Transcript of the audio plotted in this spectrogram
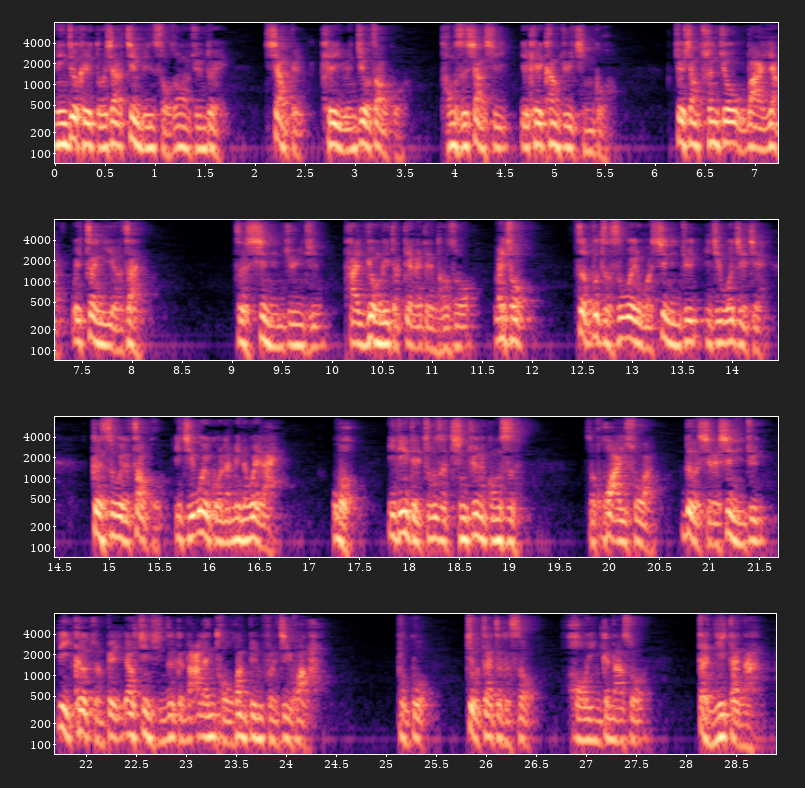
您就可以夺下晋平手中的军队，向北可以援救赵国，同时向西也可以抗拒秦国，就像春秋五霸一样为正义而战。这信陵君一听，他用力的点了点头，说：“没错，这不只是为了我信陵君以及我姐姐，更是为了赵国以及魏国人民的未来。我一定得阻止秦军的攻势。”这话一说完，热血的信陵君立刻准备要进行这个拿人头换兵符的计划了。不过就在这个时候，侯婴跟他说：“等一等啊！”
